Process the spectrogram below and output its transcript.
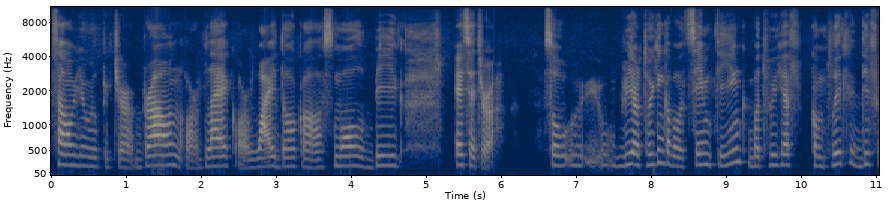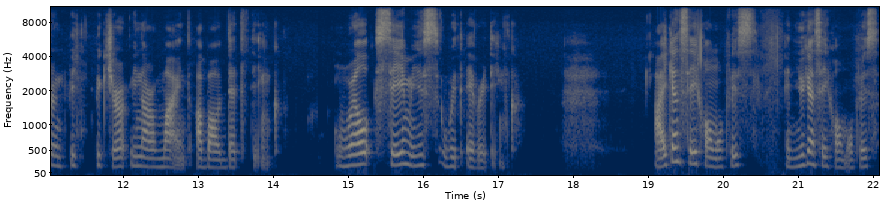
Some of you will picture brown or black or white dog, or small, big, etc. So we are talking about same thing, but we have completely different picture in our mind about that thing. Well, same is with everything. I can say home office and you can say home office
